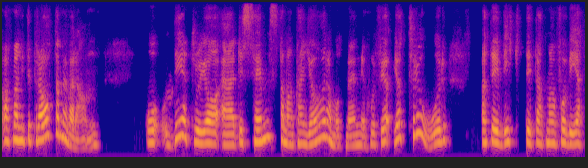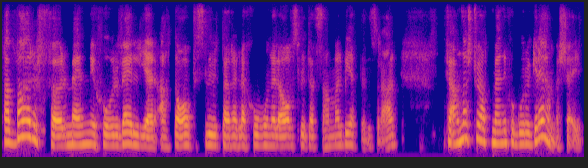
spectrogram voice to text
att man inte pratar med varandra. Och det tror jag är det sämsta man kan göra mot människor. För jag, jag, tror att det är viktigt att man får veta varför människor väljer att avsluta en relation eller avsluta ett samarbete. Eller sådär. För annars tror jag att människor går och grämer sig.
